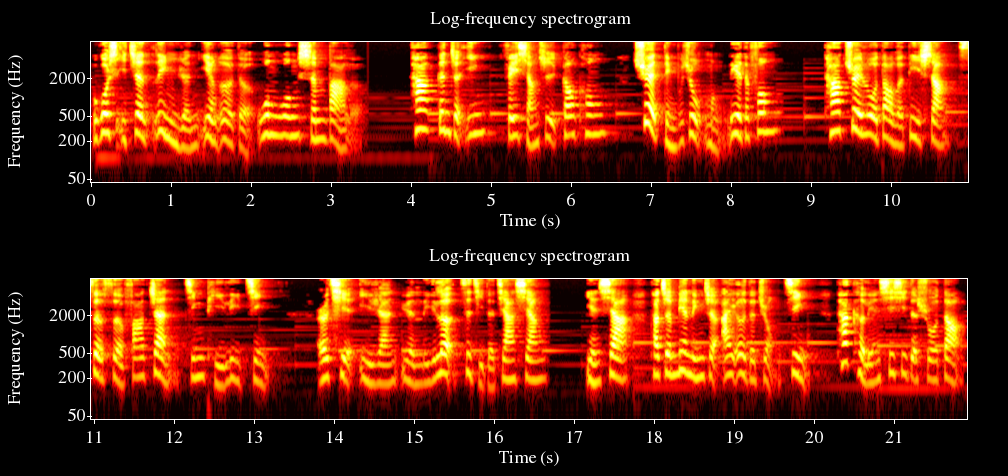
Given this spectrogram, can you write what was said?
不过是一阵令人厌恶的嗡嗡声罢了。它跟着鹰飞翔至高空，却顶不住猛烈的风，他坠落到了地上，瑟瑟发颤，精疲力尽，而且已然远离了自己的家乡。眼下他正面临着挨饿的窘境，他可怜兮兮地说道。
